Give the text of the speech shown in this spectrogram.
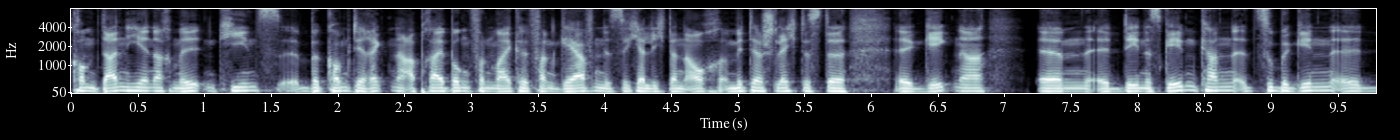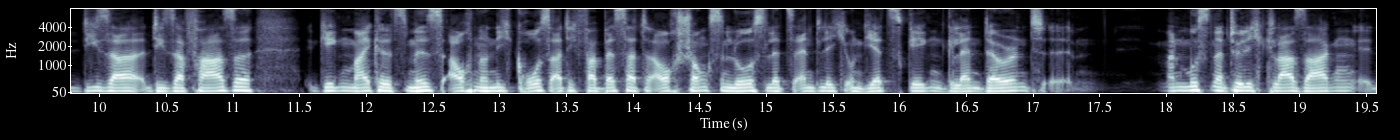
kommt dann hier nach Milton Keynes, äh, bekommt direkt eine Abreibung von Michael van Gerven, ist sicherlich dann auch mit der schlechteste äh, Gegner ähm, äh, den es geben kann äh, zu Beginn äh, dieser, dieser Phase. Gegen Michael Smith auch noch nicht großartig verbessert, auch chancenlos letztendlich und jetzt gegen Glenn Durant. Man muss natürlich klar sagen, äh,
